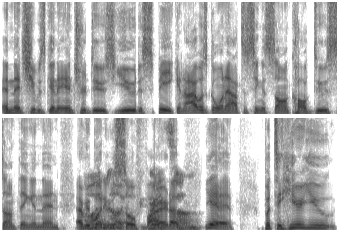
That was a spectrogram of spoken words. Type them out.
and then she was going to introduce you to speak and i was going out to sing a song called do something and then everybody know was so It's a great fired up. song. yeah but to hear you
